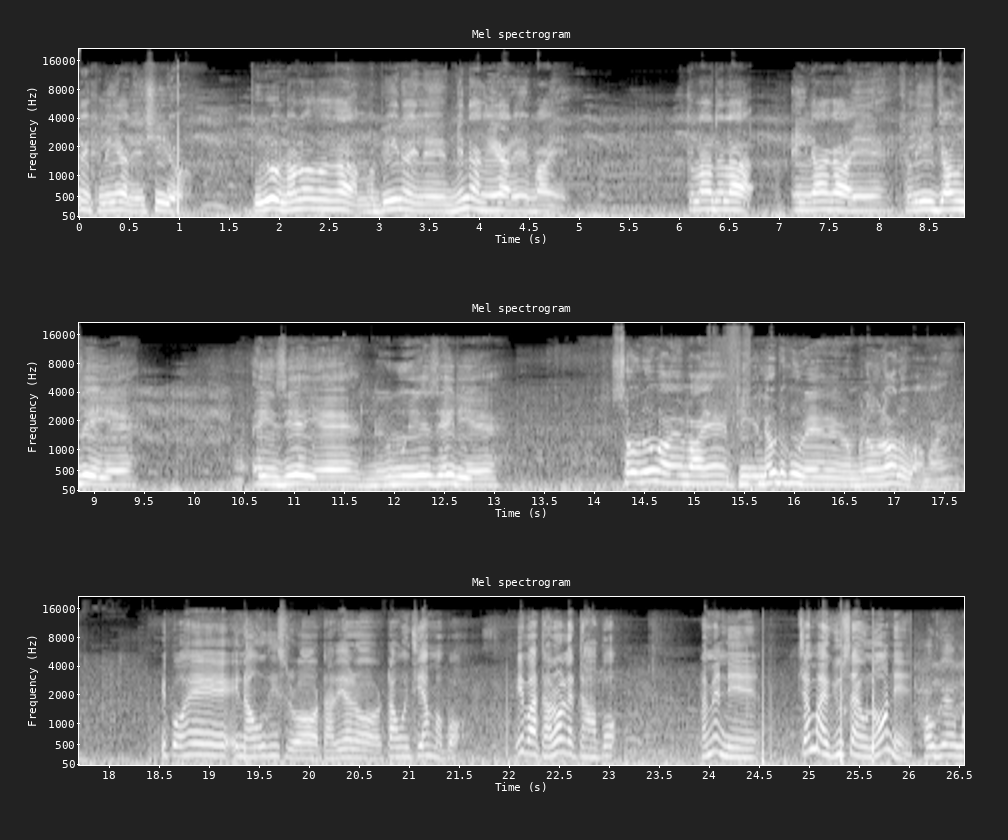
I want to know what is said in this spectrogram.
နဲ့ကလေးကလည်းရှိတော့သူတို့လောလောကကမပေးနိုင်လဲမျက်နှာငယ်ရတယ်အမရေတလားတလားအိမ်လာကရေကလေးเจ้าစေးရေအိမ်စေးရေလူမှုရေးစေးတွေရေစုံလို့ပါပဲမရေဒီအလုပ်တစ်ခုတည်းနဲ့တော့မလုံလောက်လို့ပါမရေ အေးပေါ့ဟဲ့အိမ်အောင်ဦးစီးဆိုတော့ဒါတွေကတော့တာဝန်ကျရမှာပေါ့ အေးပါဒါတော့လည်းဒါပေါ့ဒါမဲ့နင်ကျမ်းမိုက်ကူးဆိုင်အောင်နော်နင်ဟုတ်ကဲ့မ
